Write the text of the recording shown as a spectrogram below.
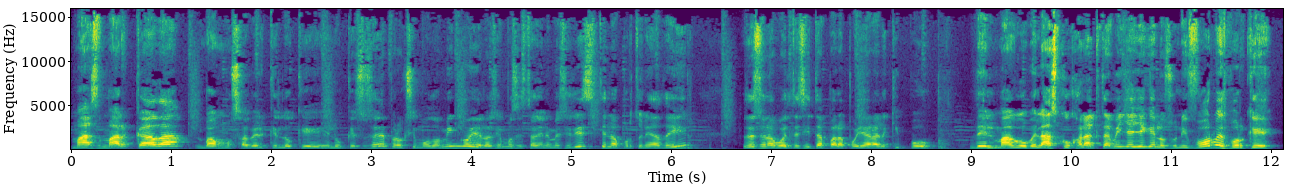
más marcada. Vamos a ver qué es lo que, lo que sucede próximo domingo. Ya lo hacemos, Estadio en MS10. Si tienen la oportunidad de ir, pues es una vueltecita para apoyar al equipo del Mago Velasco. Ojalá que también ya lleguen los uniformes porque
